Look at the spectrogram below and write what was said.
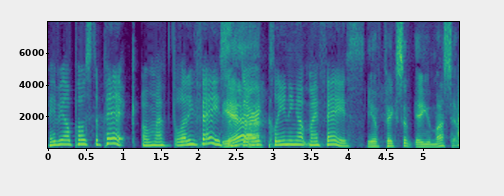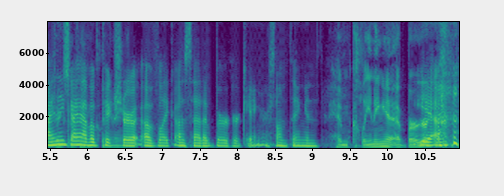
Maybe I'll post a pic of my bloody face Yeah. of Derek cleaning up my face. You have pics of you must have I pics think I have a picture of like us at a Burger King or something, and him cleaning it at Burger yeah, King.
